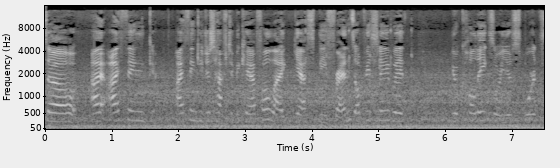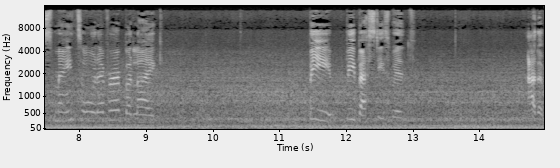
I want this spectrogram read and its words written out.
so I, I think i think you just have to be careful like yes be friends obviously with your colleagues or your sports mates or whatever but like be be besties with adam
